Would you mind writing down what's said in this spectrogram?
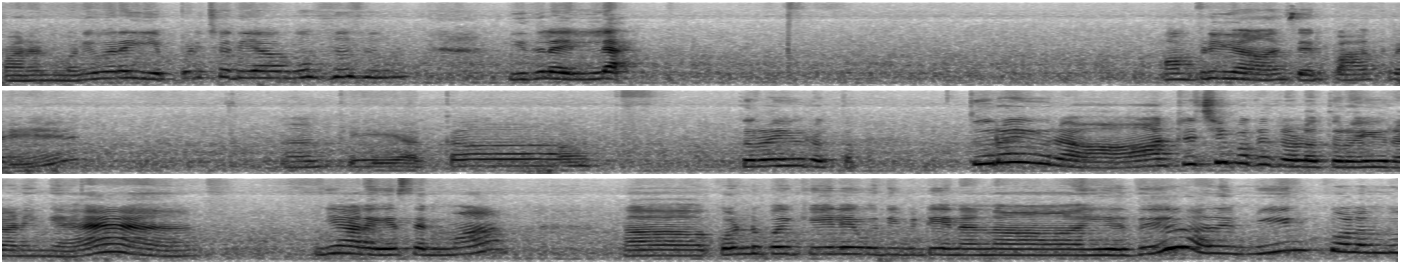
பன்னெண்டு மணி வரை எப்படி சரியாகும்? இதில் இல்லை. அப்படியா? சரி பார்க்குறேன் ஓகே அக்கா. துறையூர் அக்கா துறையூரா? திருச்சி பக்கத்தில் உள்ள துறையூரா நீங்கள் ஏன் அழகேசன்மா? கொண்டு போய் கீழே ஊதி விட்டேனா எது? அது மீன் குழம்பு.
